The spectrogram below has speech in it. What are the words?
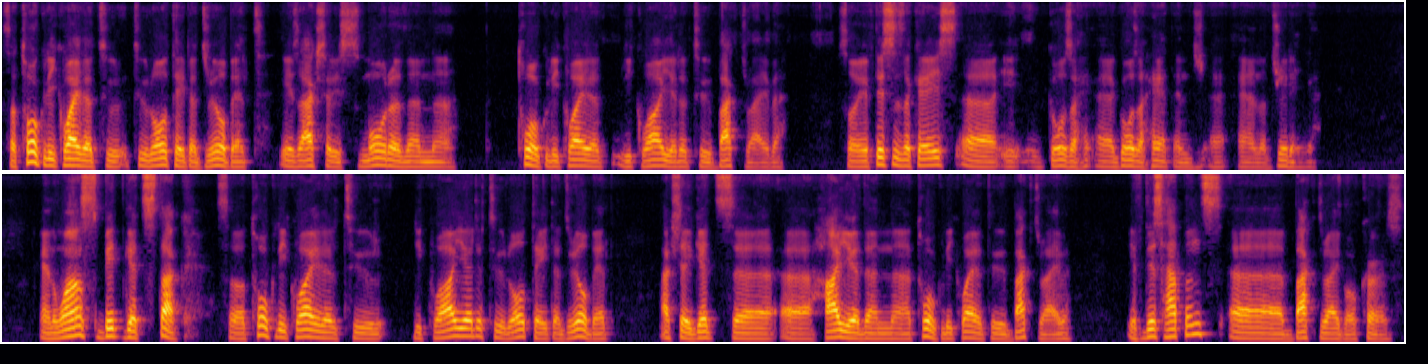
so torque required to to rotate a drill bit is actually smaller than uh, torque required required to back drive so if this is the case uh, it goes ahead, uh, goes ahead and uh, and drilling. And once bit gets stuck so torque required to required to rotate a drill bit actually gets uh, uh, higher than uh, torque required to backdrive. If this happens, backdrive occurs.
